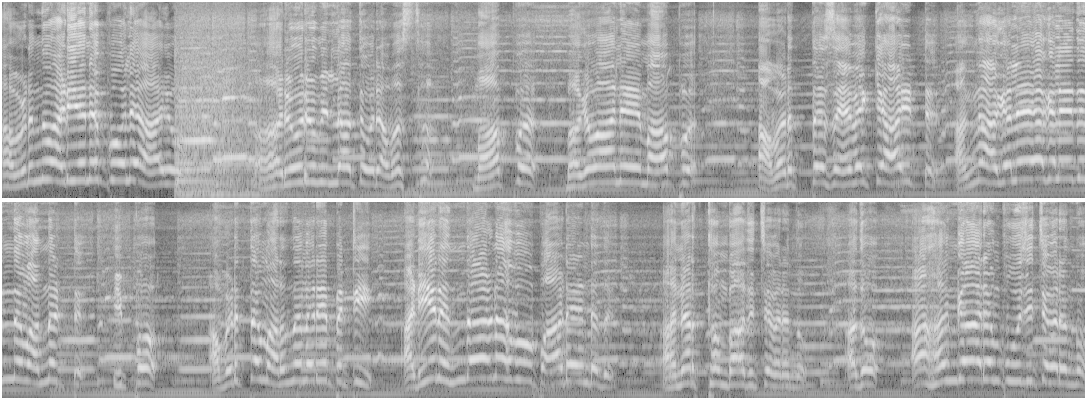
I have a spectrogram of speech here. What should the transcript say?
അവിടുന്ന് അടിയനെ പോലെ ആയോ? ആരോരുമില്ലാത്ത ഒരവസ്ഥ. മാപ്പ് ഭഗവാനെ മാപ്പ്. അവിടുത്തെ സേവയ്ക്കായിട്ട് അങ്ങ് അകലെ അകലെ നിന്ന് വന്നിട്ട് ഇപ്പോ അവിടുത്തെ മറന്നവരെ പറ്റി അടിയൻ എന്താണാവോ പാടേണ്ടത്? അനർത്ഥം ബാധിച്ചവരെന്നോ? അതോ അഹങ്കാരം പൂജിച്ചവരെന്നോ?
